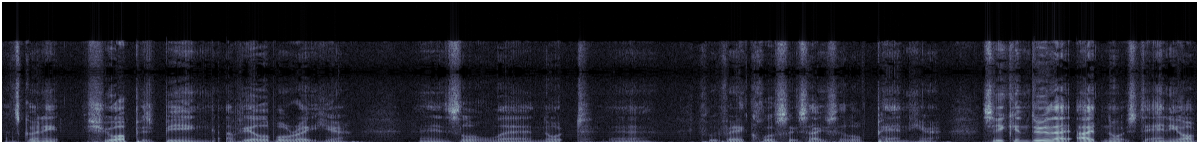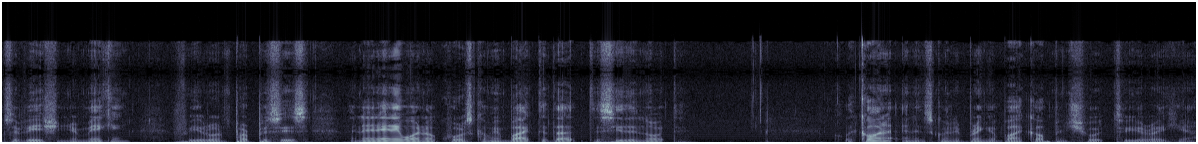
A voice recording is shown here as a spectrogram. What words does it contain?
that's going to show up as being available right here. And it's a little uh, note uh, look very closely, it's actually a little pen here. So you can do that, add notes to any observation you're making for your own purposes. And then anyone, of course, coming back to that to see the note, click on it and it's going to bring it back up and show it to you right here.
